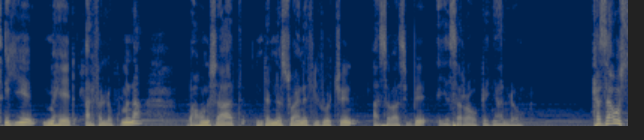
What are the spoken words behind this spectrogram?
ጥዬ መሄድ አልፈለኩም እና በአሁኑ ሰዓት እንደነሱ አይነት ልጆችን አሰባስቤ እየሰራው እገኛለሁ። ከዛ ውስጥ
